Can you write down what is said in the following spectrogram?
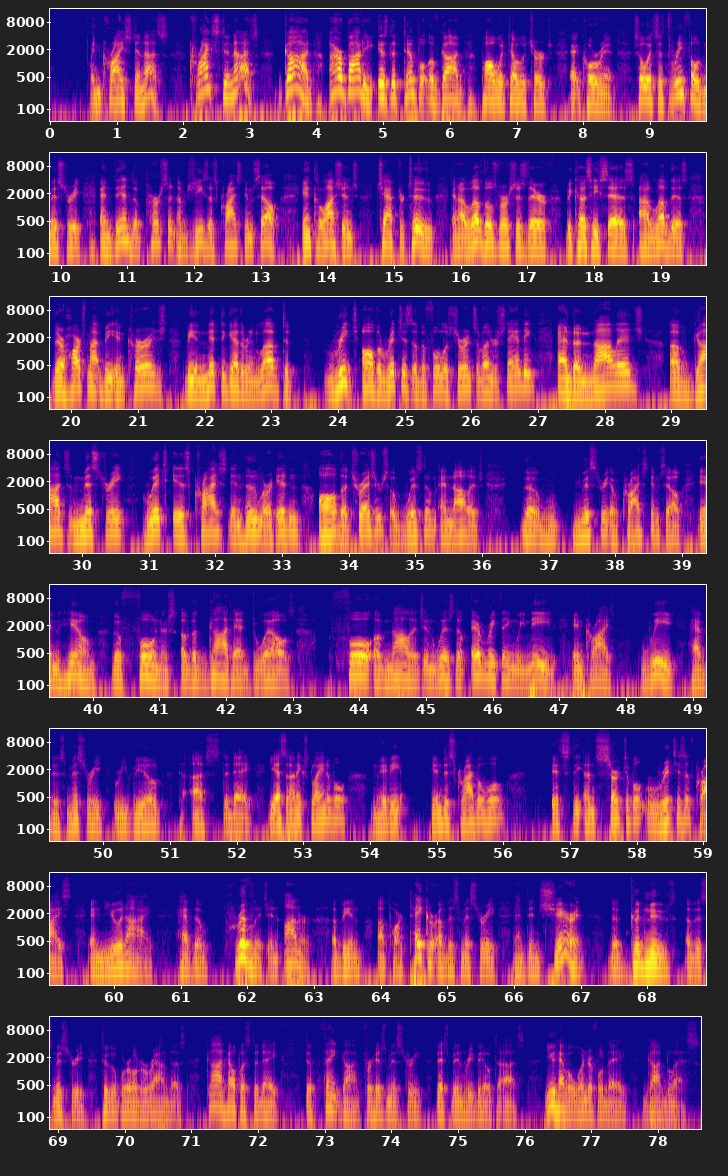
in Christ in us. Christ in us. God, our body is the temple of God, Paul would tell the church at Corinth. So it's a threefold mystery. And then the person of Jesus Christ himself in Colossians chapter 2. And I love those verses there because he says, I love this, their hearts might be encouraged, being knit together in love to reach all the riches of the full assurance of understanding and the knowledge of God's mystery, which is Christ, in whom are hidden all the treasures of wisdom and knowledge. The mystery of Christ Himself. In Him, the fullness of the Godhead dwells, full of knowledge and wisdom, everything we need in Christ. We have this mystery revealed to us today. Yes, unexplainable, maybe indescribable, it's the unsearchable riches of Christ, and you and I have the privilege and honor of being a partaker of this mystery and then sharing the good news of this mystery to the world around us. God help us today to thank God for his mystery that's been revealed to us. You have a wonderful day. God bless.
